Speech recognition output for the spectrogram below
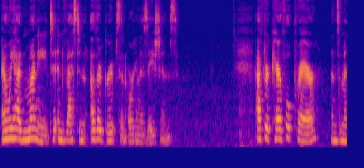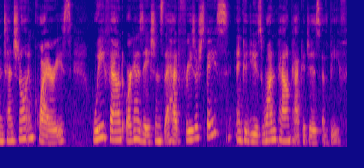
and we had money to invest in other groups and organizations. After careful prayer and some intentional inquiries, we found organizations that had freezer space and could use one pound packages of beef.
